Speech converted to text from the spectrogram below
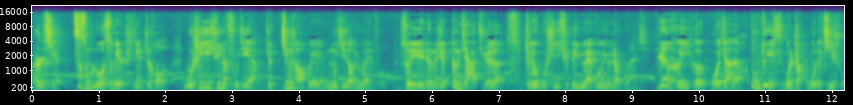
而且自从罗斯威尔事件之后，五十一区那附近啊，就经常会目击到 UFO。所以人们就更加觉得这个五十一区跟 UFO 有点关系。任何一个国家的部队所掌握的技术，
